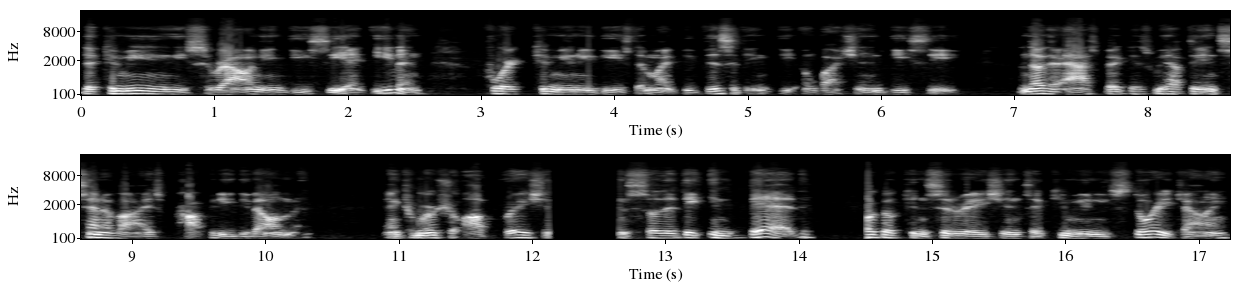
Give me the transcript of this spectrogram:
the communities surrounding DC, and even for communities that might be visiting uh, Washington, D.C. Another aspect is we have to incentivize property development and commercial operations so that they embed local considerations of community storytelling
